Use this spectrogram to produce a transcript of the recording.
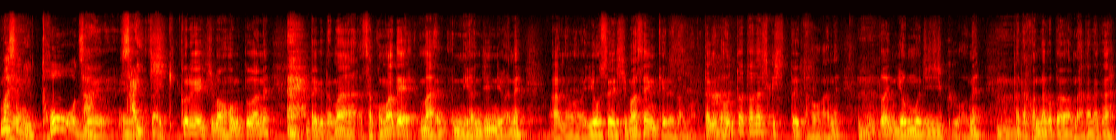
まさに東山ええ再起。これが一番本当はね、だけどまあそこまでまあ日本人にはねあの要請しませんけれどもだけど本当は正しく知っといた方がね、本当は四文字熟語をね、ただこんなことはなかなか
